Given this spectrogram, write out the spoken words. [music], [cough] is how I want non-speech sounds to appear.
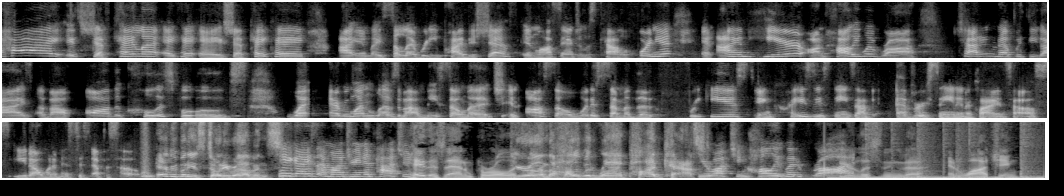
Hi, it's Chef Kayla, aka Chef Kay Kay. I am a celebrity private chef in Los Angeles, California, and I am here on Hollywood Raw chatting it up with you guys about all the coolest foods, what everyone loves about me so much, and also what is some of the freakiest and craziest things I've ever seen in a client's house. You don't want to miss this episode. Hey, everybody, it's Tony Robbins. Hey, guys, I'm Audrina Patridge. Hey, this is Adam Carolla. You're on the Hollywood Raw podcast. You're watching Hollywood Raw. You're listening to and watching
